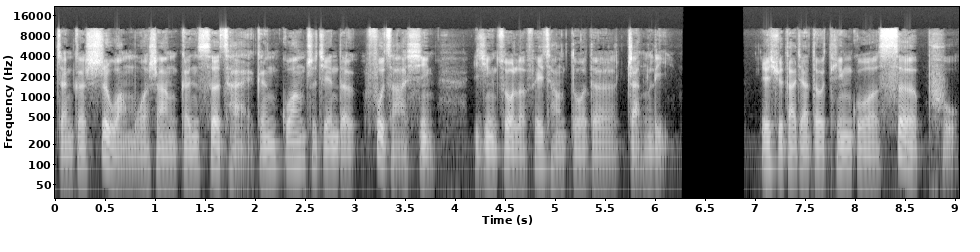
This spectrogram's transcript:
整个视网膜上跟色彩、跟光之间的复杂性，已经做了非常多的整理。也许大家都听过色谱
